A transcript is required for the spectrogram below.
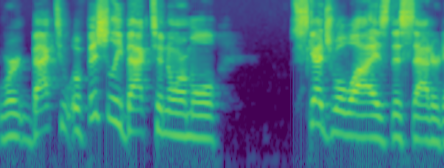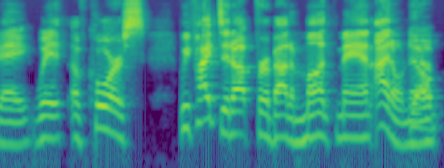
we're back to officially back to normal schedule wise this Saturday. With of course, we've hyped it up for about a month, man. I don't know.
